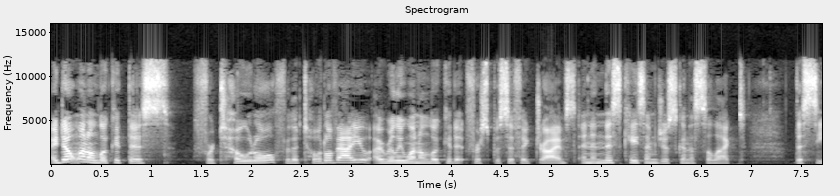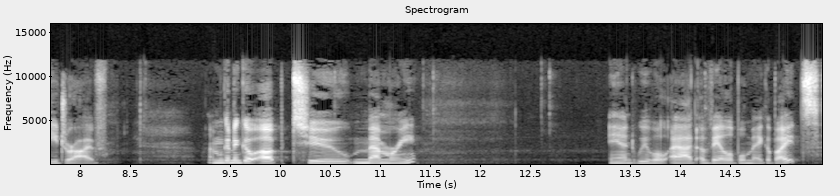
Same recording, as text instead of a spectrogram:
I don't want to look at this for total, for the total value. I really want to look at it for specific drives, and in this case, I'm just going to select the C drive. I'm going to go up to memory, and we will add available megabytes.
